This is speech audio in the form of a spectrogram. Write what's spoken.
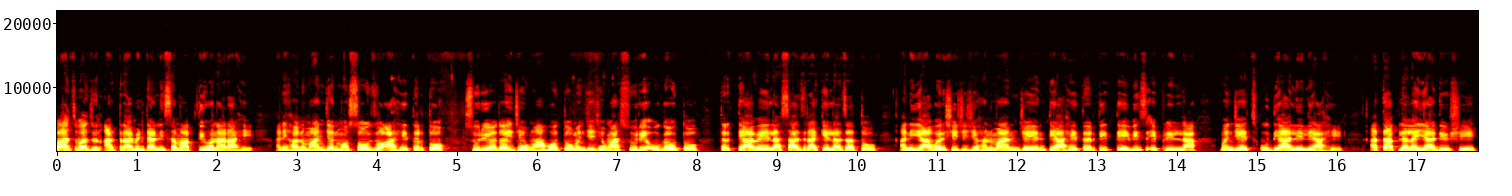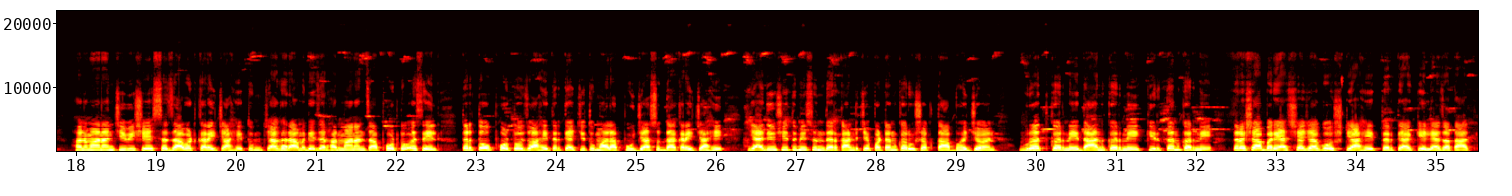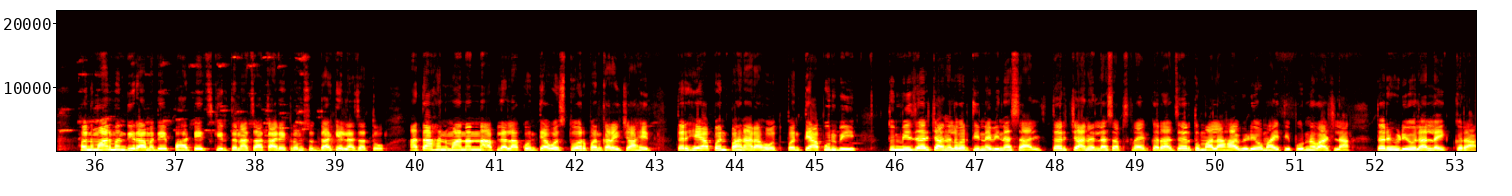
पाच वाजून अठरा मिनिटांनी समाप्ती होणार आहे. आणि हनुमान जन्मोत्सव जो आहे तर तो सूर्योदय जेव्हा होतो म्हणजे जेव्हा सूर्य उगवतो तर त्यावेळेला साजरा केला जातो. आणि यावर्षीची जी हनुमान जयंती आहे तर ती तेवीस एप्रिलला म्हणजेच उद्या आलेली आहे. आता आपल्याला या दिवशी हनुमानांची विशेष सजावट करायची आहे. तुमच्या घरामध्ये जर हनुमानांचा फोटो असेल तर तो फोटो जो आहे तर त्याची तुम्हाला पूजासुद्धा करायची आहे. या दिवशी तुम्ही सुंदरकांडचे पठण करू शकता भजन व्रत करणे दान करणे कीर्तन करणे तर अशा बऱ्याचशा ज्या गोष्टी आहेत तर त्या केल्या जातात. हनुमान मंदिरामध्ये पहाटेच कीर्तनाचा कार्यक्रमसुद्धा केला जातो. आता हनुमानांना आपल्याला कोणत्या वस्तू अर्पण करायच्या आहेत तर हे आपण पाहणार आहोत. पण त्यापूर्वी तुम्ही जर चॅनलवरती नवीन असाल तर चॅनलला सबस्क्राईब करा. जर तुम्हाला हा व्हिडिओ माहितीपूर्ण वाटला तर व्हिडिओला लाईक करा.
